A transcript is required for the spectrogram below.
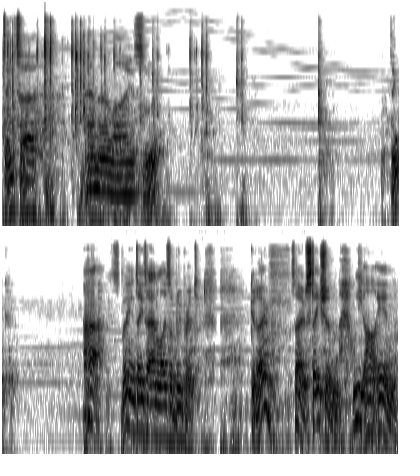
data analyzer. Think. Aha! Civilian data analyzer blueprint. Good So, station. We are in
